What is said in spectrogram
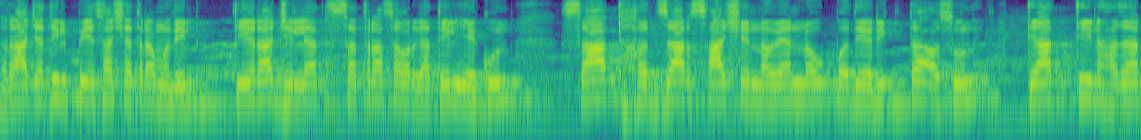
राज्यातील पेसा क्षेत्रामधील तेरा जिल्ह्यात सतरा संवर्गातील एकूण सात हजार सहाशे नव्याण्णव पदे रिक्त असून त्यात तीन हजार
